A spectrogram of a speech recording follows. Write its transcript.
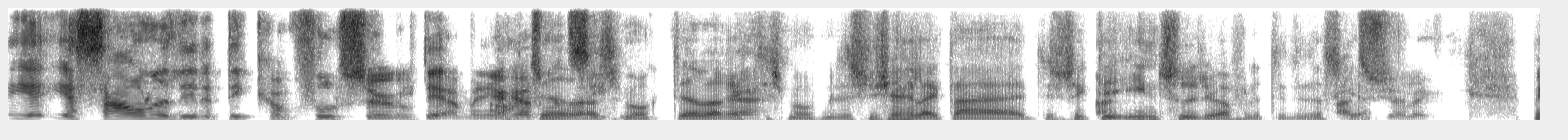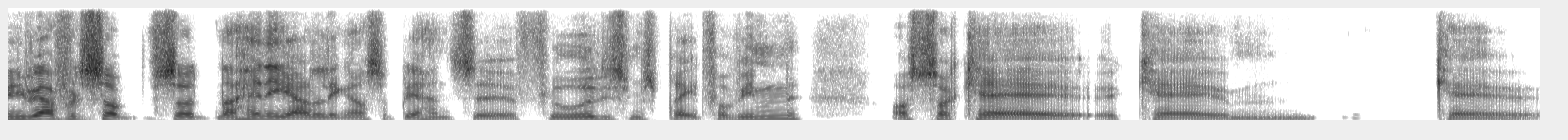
jeg, jeg savnede lidt, at det kom full circle der, men jeg Oh, kan også det havde været smukt. Det havde været Ja. rigtig smukt. Men det synes jeg heller ikke, der er, det synes jeg ikke, det er entydigt i hvert fald, at det er det, der Nej, sker. det synes jeg ikke. Men i hvert fald, så, så når han ikke er der længere, så bliver hans øh, flåde ligesom spredt for vindene, og så kan, øh, kan, øhm, kan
